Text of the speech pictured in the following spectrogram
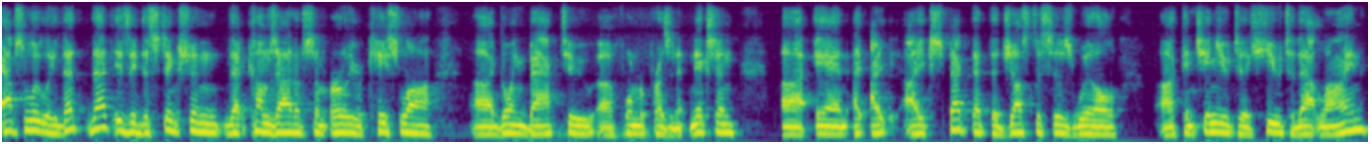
Absolutely. That that is a distinction that comes out of some earlier case law uh, going back to uh, former President Nixon. Uh, and I, I, I, expect that the justices will uh, continue to hew to that line.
